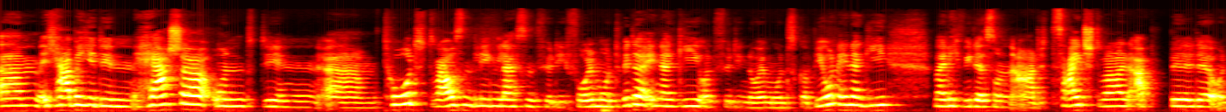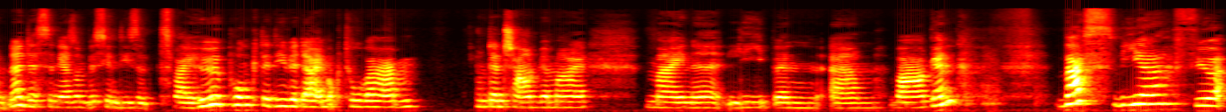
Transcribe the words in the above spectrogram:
Ähm, ich habe hier den Herrscher und den ähm, Tod draußen liegen lassen für die Vollmond-Widder-Energie und für die Neumond-Skorpion-Energie, weil ich wieder so eine Art Zeitstrahl abbilde. Und ne, das sind ja so ein bisschen diese zwei Höhepunkte, die wir da im Oktober haben. Und dann schauen wir mal, meine lieben ähm, Wagen was wir für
